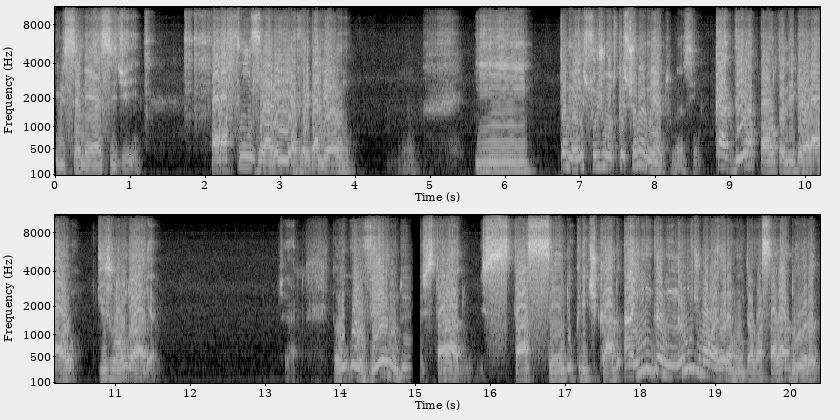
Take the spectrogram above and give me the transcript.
o ICMS de parafuso, areia, vergalhão, né? e também surge um outro questionamento, né? assim, cadê a pauta liberal de João Dória? Certo? Então, o governo do Estado está sendo criticado, ainda não de uma maneira muito avassaladora,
